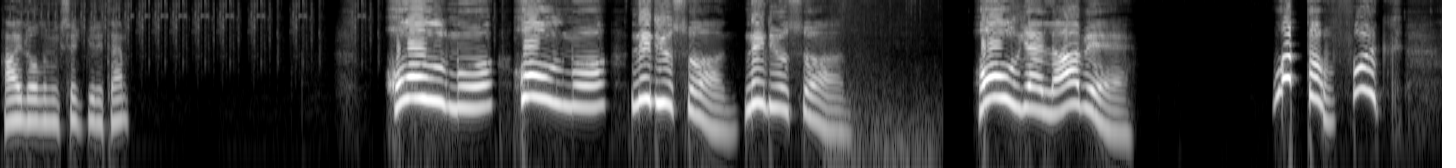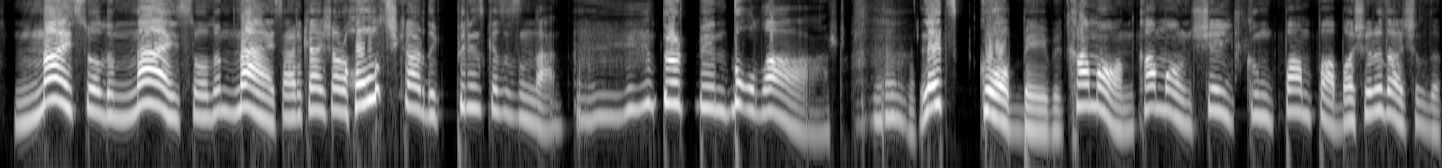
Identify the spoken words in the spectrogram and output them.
Hayli oğlum yüksek bir item. Hol mu? Hol mu? Ne diyorsun? Ne diyorsun? Hol geldi abi. The fuck? Nice oğlum, nice oğlum, nice. Arkadaşlar hol çıkardık Prince kasasından. 4000 dolar. Let's go baby. Come on, come on. Şey kumpampa. Başarı da açıldı.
